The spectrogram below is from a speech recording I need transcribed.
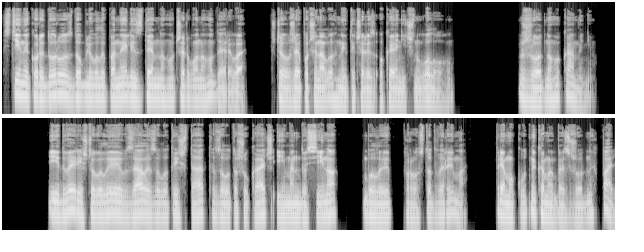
Стіни коридору оздоблювали панелі з темного червоного дерева, що вже починало гнити через океанічну вологу. Жодного каменю. І двері, що вели в зали Золотий штат, Золотошукач і Мендосіно, були просто дверима, прямокутниками без жодних паль.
